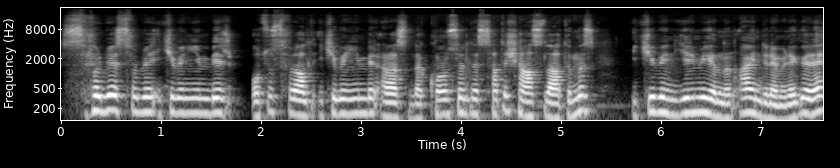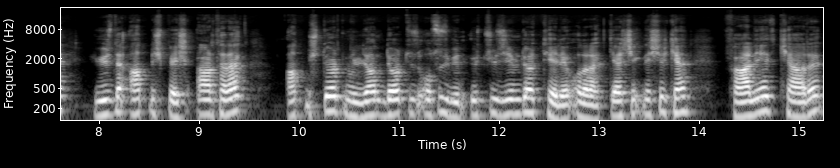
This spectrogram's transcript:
01.01.2021 30.06.2021 arasında konsolide satış hasılatımız 2020 yılının aynı dönemine göre %65 artarak 64 milyon 430 bin 324 TL olarak gerçekleşirken faaliyet karı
